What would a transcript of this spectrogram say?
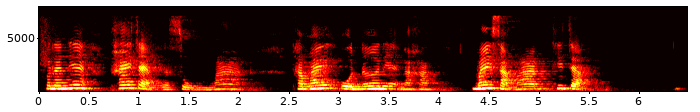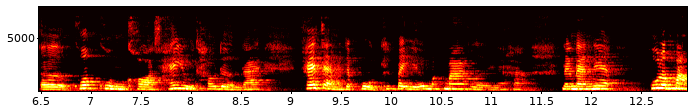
เพราะฉะนั้นเนี่ยค่าใช้จ่ายมันจะสูงมากทำให้โอนเนอร์เนี่ยนะคะไม่สามารถที่จะ ควบคุมคอสให้อยู่เท่าเดิมได้ค่าใช้จ่ายมันจะปูดขึ้นไปเยอะมาก ๆเลยนะคะ ดังนั้นเนี่ยผู้รับเหมา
